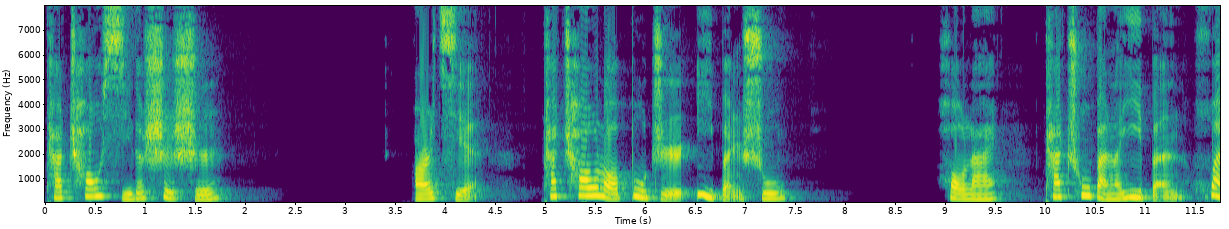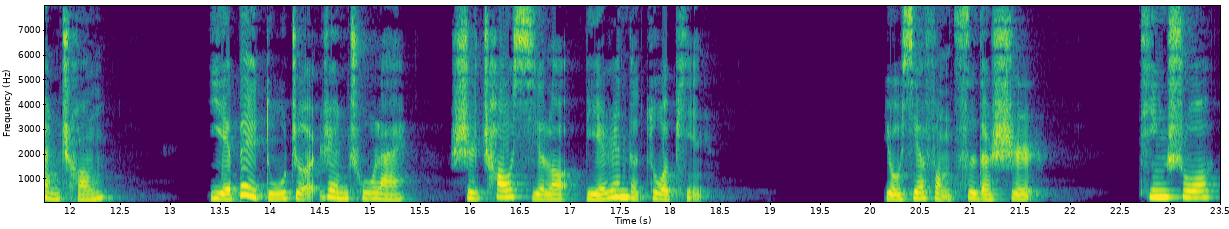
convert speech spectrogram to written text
他抄袭的事实，而且。他抄了不止一本书。后来，他出版了一本《幻城》，也被读者认出来是抄袭了别人的作品。有些讽刺的是，听说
